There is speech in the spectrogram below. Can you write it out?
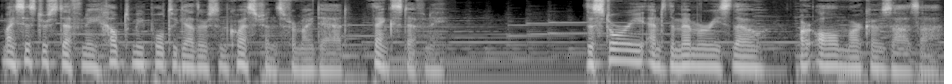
my sister Stephanie helped me pull together some questions for my dad. Thanks, Stephanie. The story and the memories, though, are all Marco Zaza.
